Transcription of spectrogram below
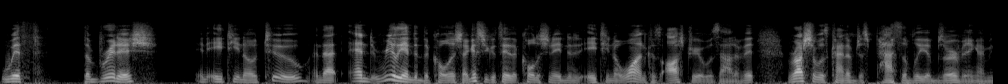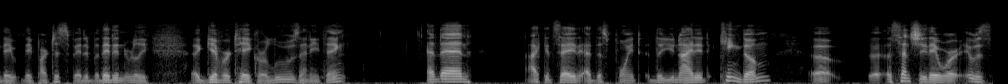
with the British in 1802, and that end, really ended the coalition. I guess you could say the coalition ended in 1801 because Austria was out of it. Russia was kind of just passively observing. I mean, they, they participated, but they didn't really uh, give or take or lose anything. And then I could say at this point, the United Kingdom, uh, essentially they were, it was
